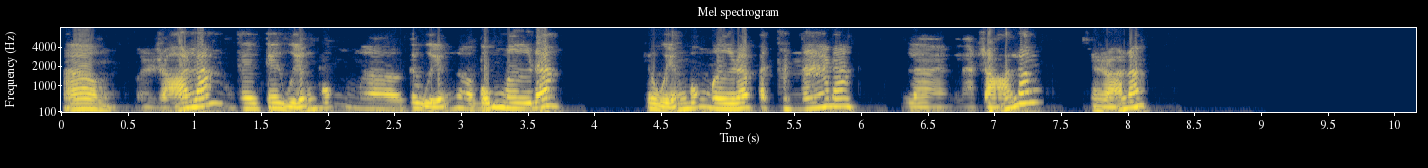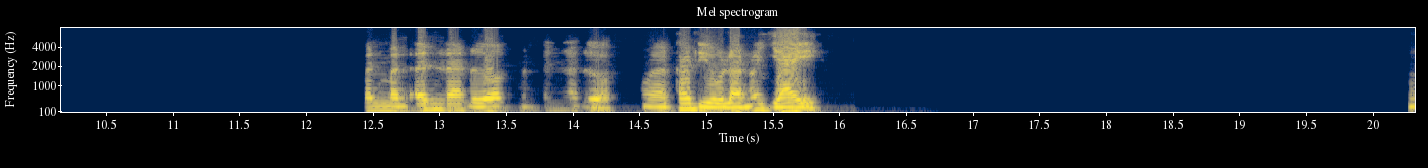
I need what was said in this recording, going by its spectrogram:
Không rõ lắm cái cái quyển bốn ờ, cái quyển ờ, 40 đó. Cái quyển 40 đó bách thanh á đó là là rõ lắm rõ lắm. Mình mình in ra được mình in ra được. Mà có điều là nó dày. Ừ,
